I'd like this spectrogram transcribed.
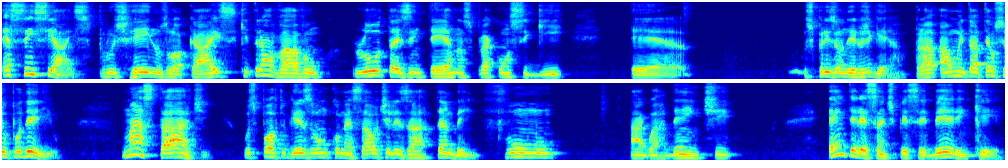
essenciais para os reinos locais que travavam lutas internas para conseguir é, os prisioneiros de guerra, para aumentar até o seu poderio. Mais tarde, os portugueses vão começar a utilizar também fumo, aguardente. É interessante perceberem que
